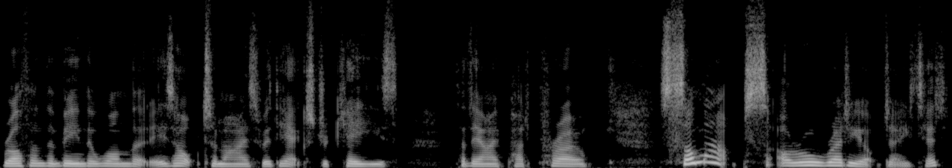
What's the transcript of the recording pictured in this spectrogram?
rather than being the one that is optimized with the extra keys for the iPad Pro. Some apps are already updated.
